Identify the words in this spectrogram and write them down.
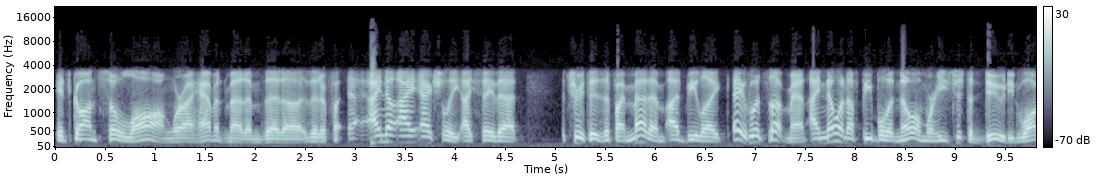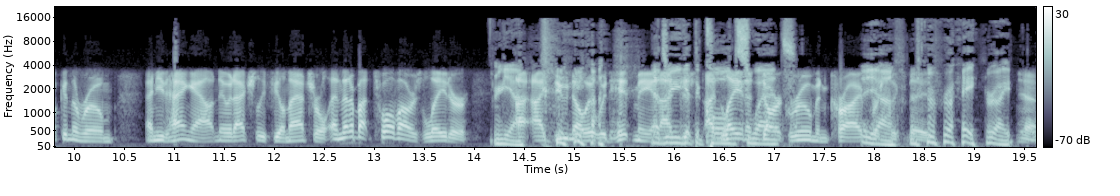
it's gone so long where I haven't met him that uh, that if I, I know I actually I say that. The truth is, if I met him, I'd be like, "Hey, what's up, man?" I know enough people that know him where he's just a dude. He'd walk in the room and you'd hang out, and it would actually feel natural. And then about 12 hours later, Yeah. I, I do know it would hit me, and That's when I'd, you get just, I'd lay in a dark room and cry for yeah. six days. right. Right. Yeah.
